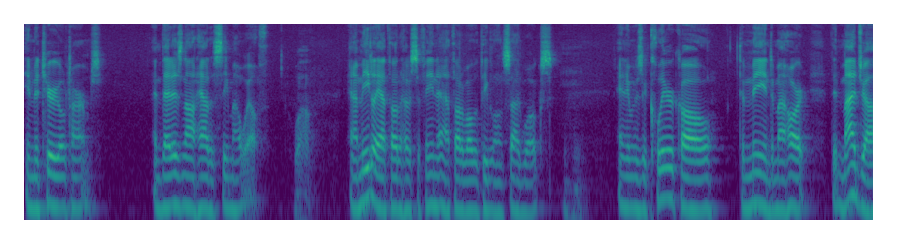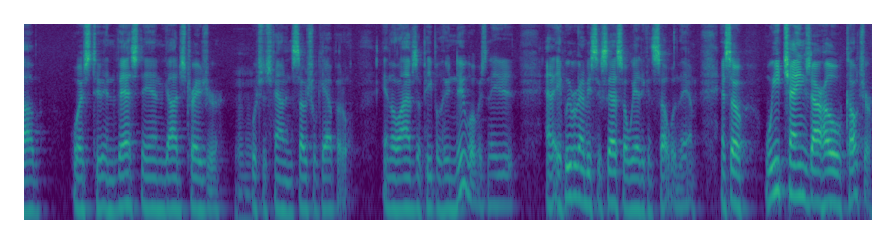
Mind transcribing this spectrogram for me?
in material terms. And that is not how to see my wealth. wow. And immediately I thought of Josefina, I thought of all the people on the sidewalks. Mm-hmm. And it was a clear call to me and to my heart that my job was to invest in God's treasure, mm-hmm. which was found in social capital, in the lives of people who knew what was needed. And if we were going to be successful, we had to consult with them. And so we changed our whole culture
